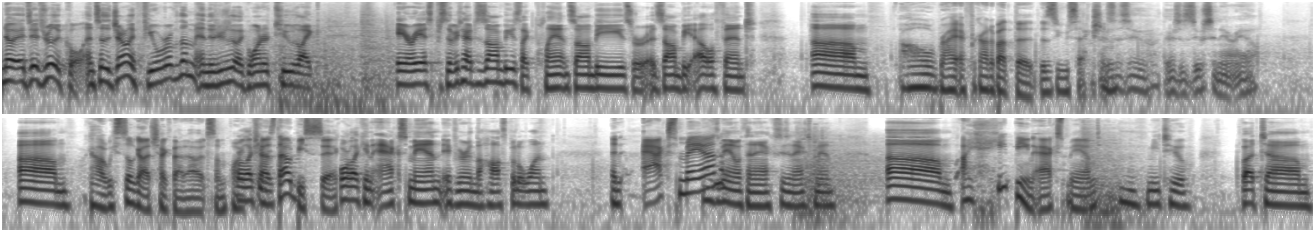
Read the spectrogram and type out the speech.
no, it's, it's really cool. And so there's generally fewer of them, and there's usually like one or two like area specific types of zombies, like plant zombies or a zombie elephant. Um, Oh, right. I forgot about the, the zoo section. there's a zoo. There's a zoo scenario. Um, God, we still gotta check that out at some point. Or like because an- that would be sick. or like an axe man if you're in the hospital one. an axe man. He's a man? with an axe. He's an axe man. Um, I hate being axe man. me too. But um,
